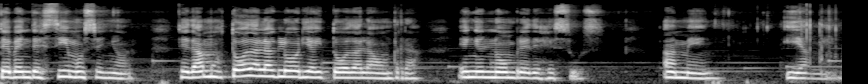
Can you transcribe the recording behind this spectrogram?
Te bendecimos, Señor. Te damos toda la gloria y toda la honra en el nombre de Jesús. Amén y amén.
